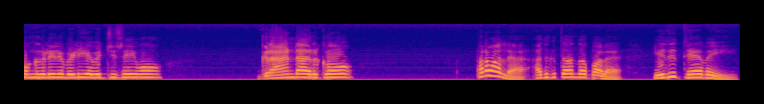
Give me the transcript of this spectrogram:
பங்குகளிலும் வெளியே வச்சு செய்வோம். கிராண்டா இருக்கும். பரவாயில்ல அதுக்கு தகுந்த போல எது தேவை?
